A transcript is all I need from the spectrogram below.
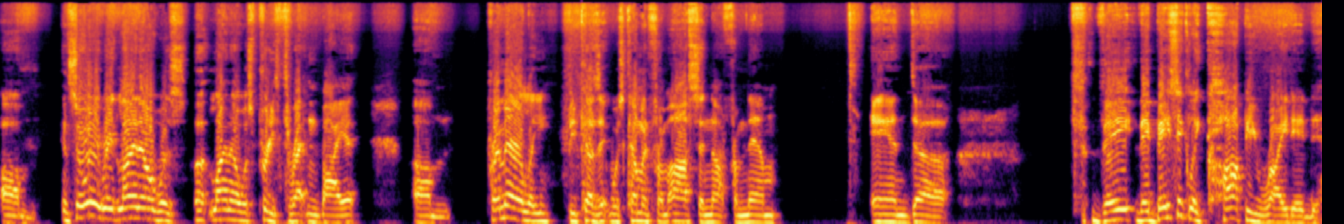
Um, and so, at any rate, Lionel was uh, Lionel was pretty threatened by it, um, primarily because it was coming from us and not from them. And uh, they they basically copyrighted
